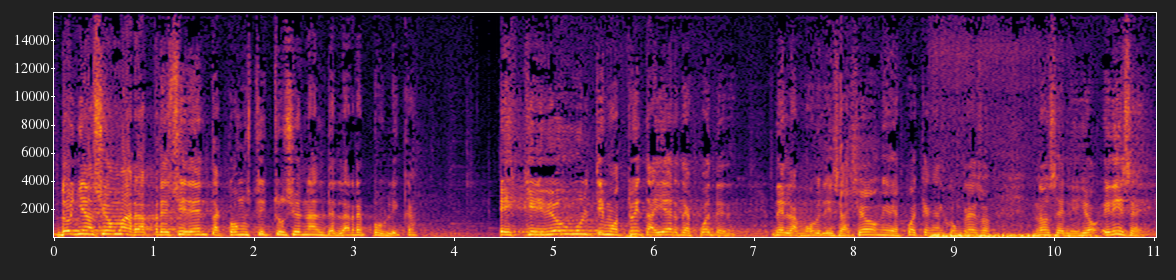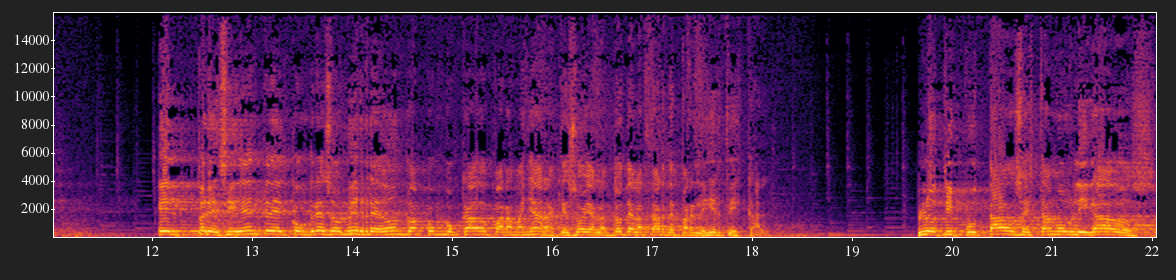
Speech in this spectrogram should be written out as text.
Doña Xiomara, presidenta constitucional de la República, escribió un último tuit ayer después de, de la movilización y después que en el Congreso no se eligió. Y dice, el presidente del Congreso, Luis Redondo, ha convocado para mañana, que es hoy a las 2 de la tarde, para elegir fiscal. Los diputados están obligados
